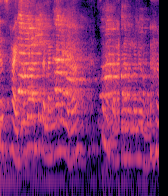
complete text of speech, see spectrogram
ఎస్ హైదరాబాద్ అంటే తెలంగాణ కదా. సో నేను తెలంగాణలోనే ఉంటాను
